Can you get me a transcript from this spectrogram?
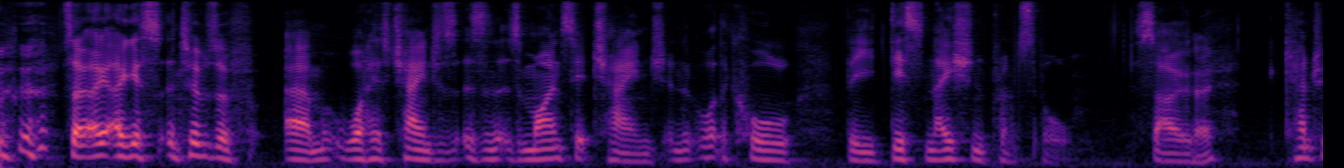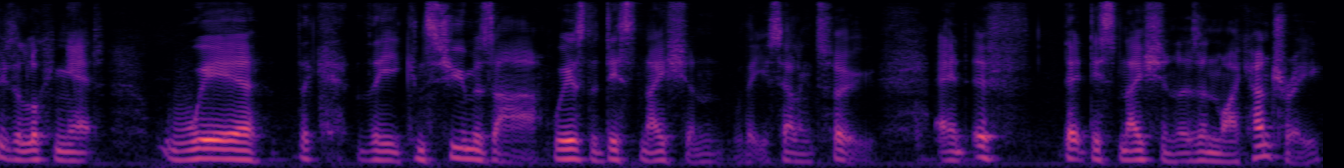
so I, I guess in terms of um, what has changed is, is, a- is a mindset change and what they call the destination principle. So Okay. countries are looking at where the, the consumers are, where's the destination that you're selling to, and if that destination is in my country,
